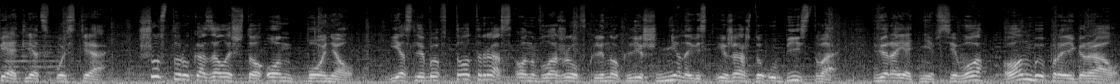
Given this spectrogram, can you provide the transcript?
пять лет спустя, Шустеру казалось, что он понял. Если бы в тот раз он вложил в клинок лишь ненависть и жажду убийства, вероятнее всего, он бы проиграл.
